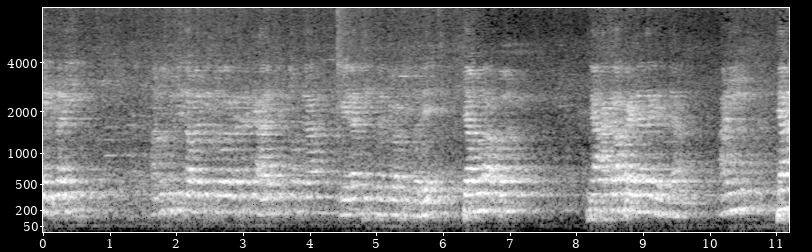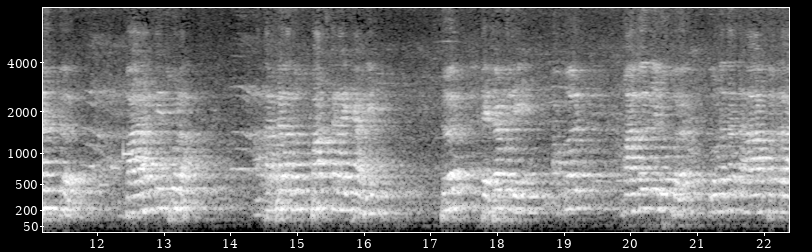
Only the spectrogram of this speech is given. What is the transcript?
एकदाही अनुसूचित जमाती प्रवर्गासाठी आरक्षित नव्हत्या गेल्या तीन पंचवार्षिकमध्ये त्यामुळे आपण त्या अकरा पहिल्यांदा घेतल्या आणि त्यानंतर बारा ते सोळा आता आपल्याला अजून पाच करायचे आहेत. तर त्याच्यामध्ये आपण मागं गेलो परत दोन हजार दहा पंधरा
